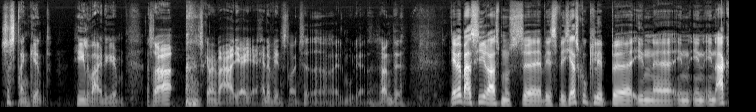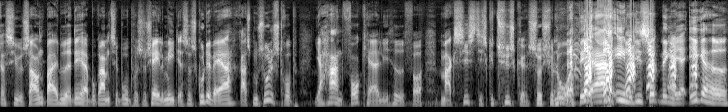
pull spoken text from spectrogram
så stringent hele vejen igennem. Og så skal man bare, ja, ja, han er venstreorienteret og alt muligt andet. Sådan det. Det vil bare sige, Rasmus, øh, hvis, hvis jeg skulle klippe øh, en, øh, en, en, en aggressiv soundbite ud af det her program til brug på sociale medier, så skulle det være Rasmus Ulstrup. Jeg har en forkærlighed for marxistiske tyske sociologer. Det er en af de sætninger, jeg ikke havde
